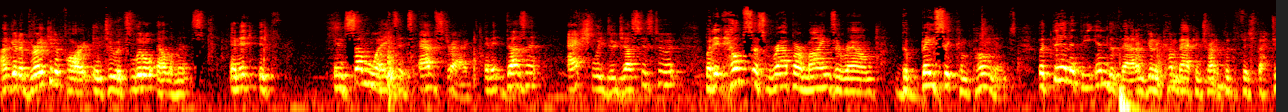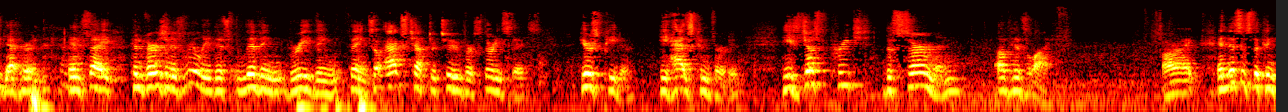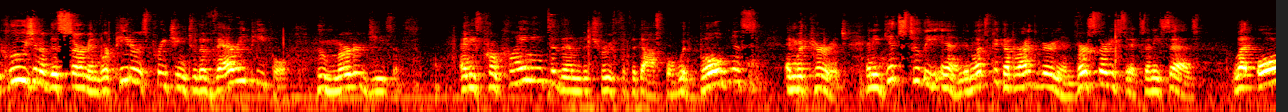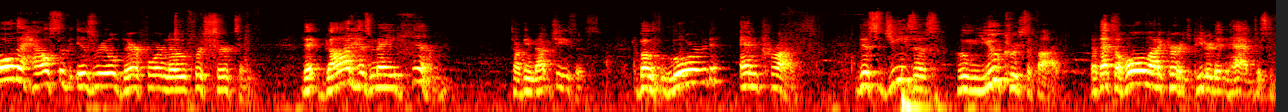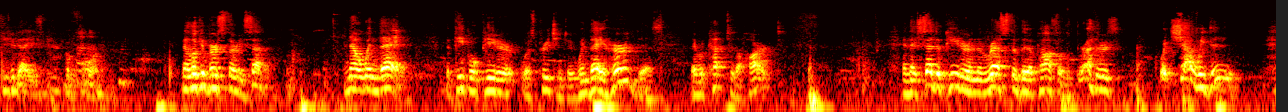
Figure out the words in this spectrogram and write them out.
I'm going to break it apart into its little elements. And it, it, in some ways, it's abstract and it doesn't actually do justice to it, but it helps us wrap our minds around the basic components. But then at the end of that, I'm going to come back and try to put the fish back together and, and say conversion is really this living, breathing thing. So, Acts chapter 2, verse 36. Here's Peter. He has converted. He's just preached the sermon of his life. All right? And this is the conclusion of this sermon where Peter is preaching to the very people who murdered Jesus. And he's proclaiming to them the truth of the gospel with boldness and with courage. And he gets to the end, and let's pick up right at the very end, verse 36, and he says, Let all the house of Israel therefore know for certain that God has made him, talking about Jesus, both Lord and Christ. This Jesus whom you crucified. Now that's a whole lot of courage Peter didn't have just a few days before. Now look at verse 37. Now when they, the people Peter was preaching to, when they heard this, they were cut to the heart. And they said to Peter and the rest of the apostles, Brothers, what shall we do?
